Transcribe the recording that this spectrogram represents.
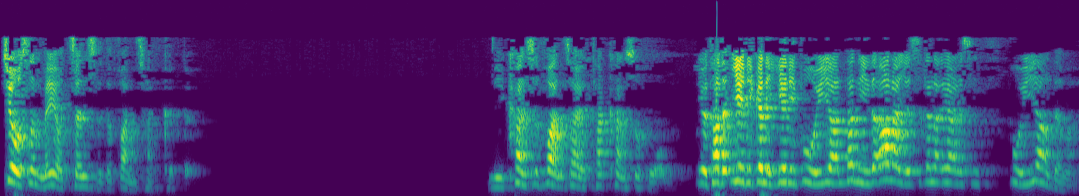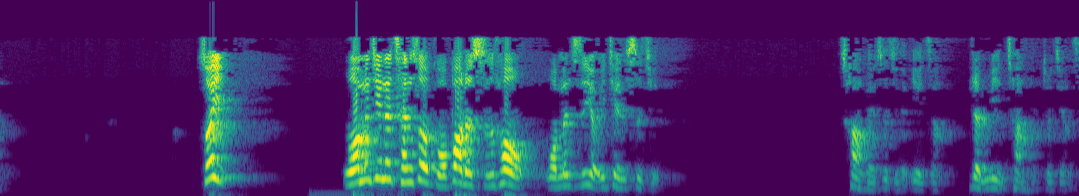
就是没有真实的饭菜可得。你看是饭菜，他看是火，因为他的业力跟你业力不一样，那你的阿赖也是跟他阿赖是不一样的嘛。所以，我们今天承受果报的时候，我们只有一件事情：忏悔自己的业障，认命忏悔，就这样子。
